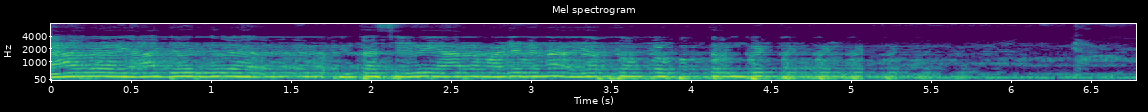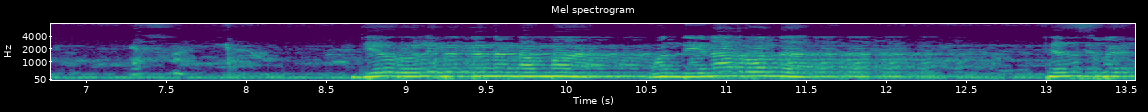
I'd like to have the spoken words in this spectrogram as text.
ಯಾರ ಯಾವ ದೇವ್ರಿಗರ ಇಂಥ ಸೇವೆ ಯಾರ ಮಾಡಿರೇನ ಅಯ್ಯಪ್ಪ ಸ್ವಾಮಿಗಳ ಭಕ್ತರನ್ನ ಬಿಟ್ಟು. ದೇವ್ರು ಹೊಲಿಬೇಕಂದ್ರೆ ನಮ್ಮ ಒಂದ್ ಏನಾದ್ರೂ ಒಂದು ತ್ಯಜಿಸ್ಬೇಕು.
